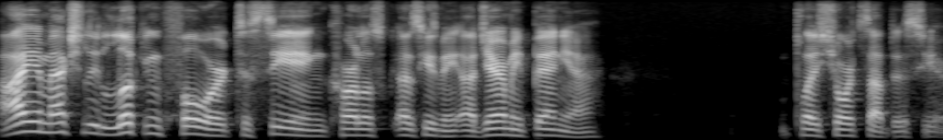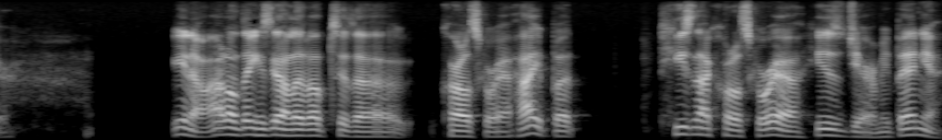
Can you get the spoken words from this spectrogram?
I am actually looking forward to seeing Carlos, uh, excuse me, uh, Jeremy Peña play shortstop this year. You know, I don't think he's going to live up to the Carlos Correa hype, but he's not Carlos Correa. He's Jeremy Peña.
